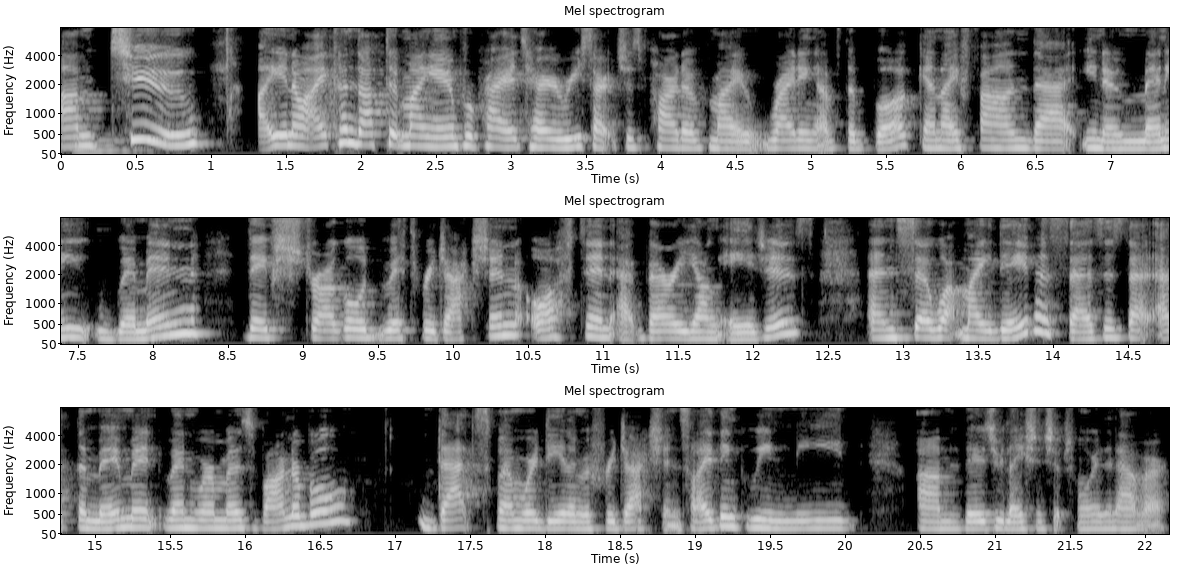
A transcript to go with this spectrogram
Um, mm-hmm. Two, you know, I conducted my own proprietary research as part of my writing of the book. And I found that, you know, many women, they've struggled with rejection, often at very young ages. And so, what my data says is that at the moment when we're most vulnerable, that's when we're dealing with rejection. So, I think we need um, those relationships more than ever.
